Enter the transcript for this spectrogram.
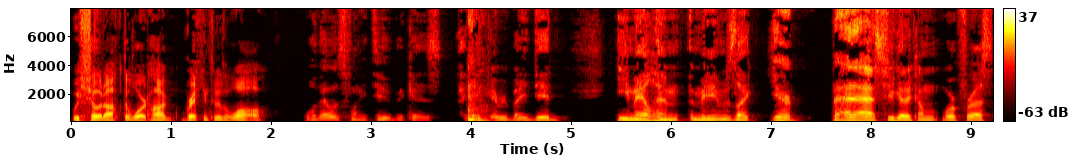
we showed off the warthog breaking through the wall. Well, that was funny too because I think everybody did email him immediately and was like, "You're badass. You got to come work for us."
